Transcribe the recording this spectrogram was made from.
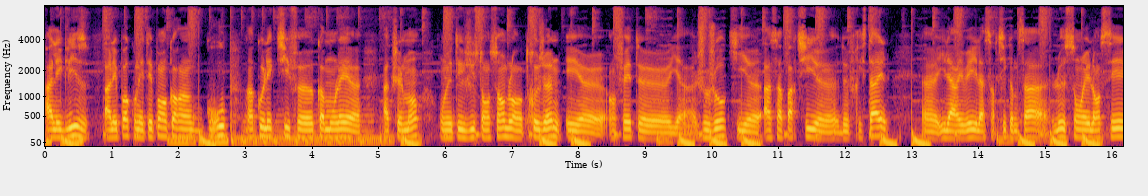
à l'église. À l'époque on n'était pas encore un groupe, un collectif euh, comme on l'est euh, actuellement. On était juste ensemble entre jeunes et euh, en fait euh, il y a Jojo qui euh, a sa partie euh, de freestyle. Euh, il est arrivé, il a sorti comme ça, le son est lancé,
